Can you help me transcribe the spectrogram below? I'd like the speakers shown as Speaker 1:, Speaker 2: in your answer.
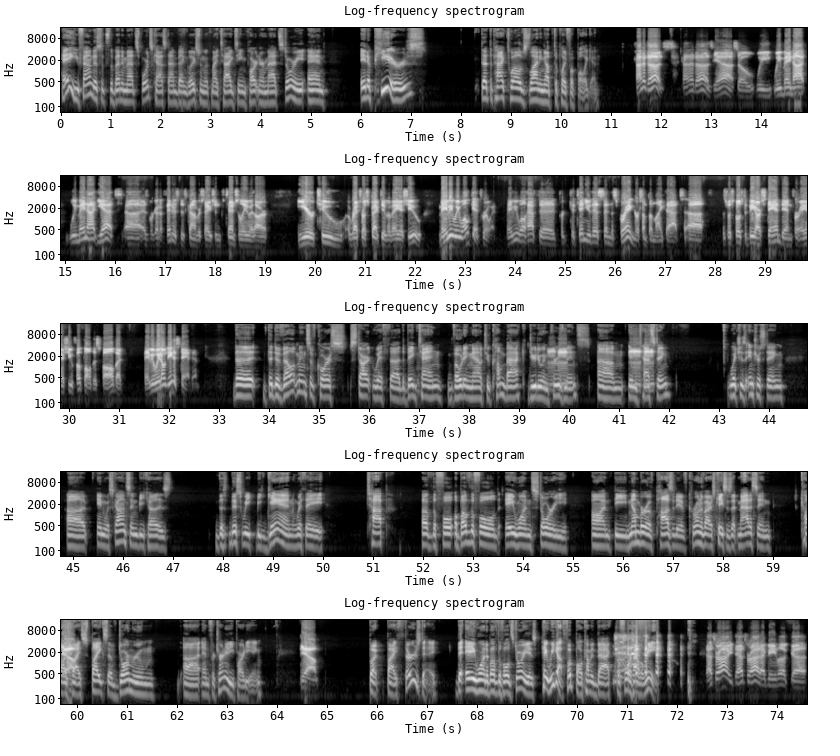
Speaker 1: Hey, you found us. It's the Ben and Matt Sportscast. I'm Ben Glicksman with my tag team partner, Matt Story, and it appears that the Pac 12's lining up to play football again.
Speaker 2: Kind of does. Kind of does. Yeah. So we, we may not we may not yet, uh, as we're going to finish this conversation potentially with our year two retrospective of ASU. Maybe we won't get through it. Maybe we'll have to continue this in the spring or something like that. Uh, this was supposed to be our stand-in for ASU football this fall, but maybe we don't need a stand-in.
Speaker 1: The the developments, of course, start with uh, the Big Ten voting now to come back due to improvements um, in
Speaker 2: Mhm.
Speaker 1: testing, which is interesting uh, in Wisconsin because this this week began with a top of the fold above the fold A1 story on the number of positive coronavirus cases at Madison caused
Speaker 2: Yeah.
Speaker 1: by spikes of dorm room uh, and fraternity partying.
Speaker 2: Yeah.
Speaker 1: But by Thursday, the A1 above the fold story is, hey, we got football coming back before Halloween.
Speaker 2: That's right. That's right. I mean, look, uh,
